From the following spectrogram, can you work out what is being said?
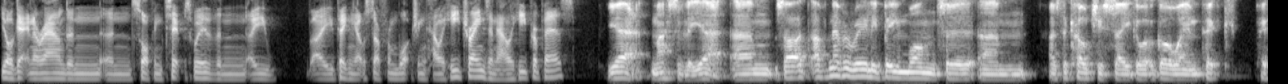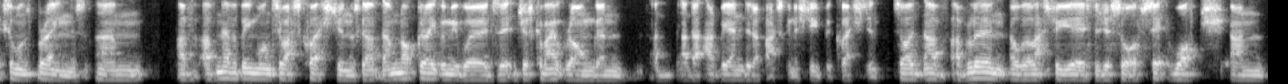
you're getting around and, and swapping tips with? And are you are you picking up stuff from watching how he trains and how he prepares? Yeah, massively. Yeah. Um, so I've never really been one to, um, as the coaches say, go go away and pick pick someone's brains. Um, I've I've never been one to ask questions. I'm not great with my words. It just come out wrong, and I'd, I'd, I'd be ended up asking a stupid question. So I've I've learned over the last few years to just sort of sit, watch, and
